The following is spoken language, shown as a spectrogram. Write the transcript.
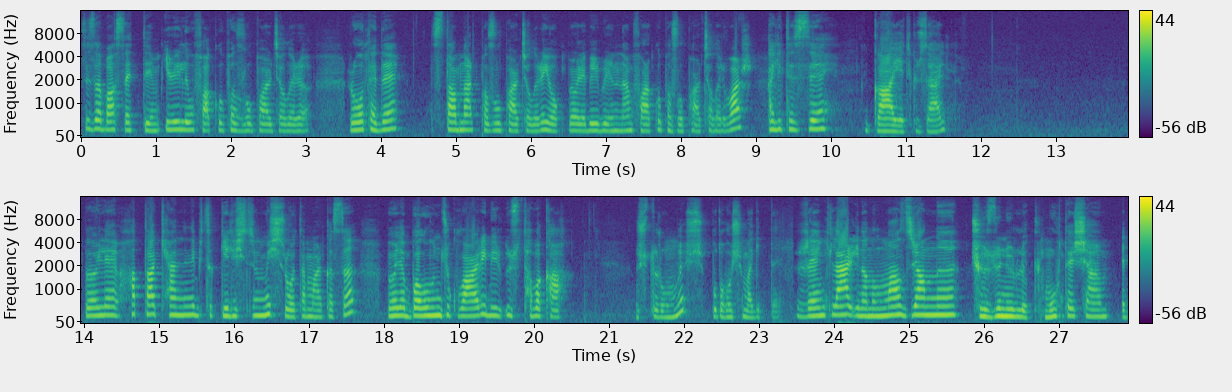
Size bahsettiğim irili ufaklı puzzle parçaları. Rote'de standart puzzle parçaları yok. Böyle birbirinden farklı puzzle parçaları var. Kalitesi gayet güzel. Böyle hatta kendini bir tık geliştirmiş Rote markası. Böyle baloncuk vari bir üst tabaka oluşturulmuş. Bu da hoşuma gitti. Renkler inanılmaz canlı. Çözünürlük muhteşem. E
